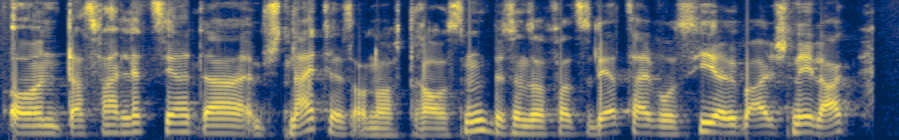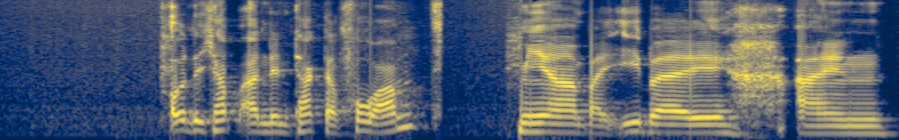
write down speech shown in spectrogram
Und das war letztes Jahr, da im schneite es auch noch draußen, bis zu der Zeit, wo es hier überall Schnee lag. Und ich habe an den Tag davor mir bei eBay ein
